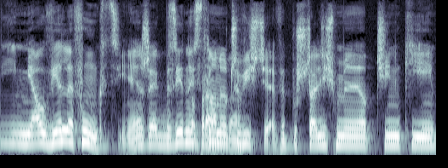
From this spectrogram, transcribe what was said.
i miał wiele funkcji, nie? że jakby z jednej To strony prawda. oczywiście wypuszczaliśmy odcinki,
